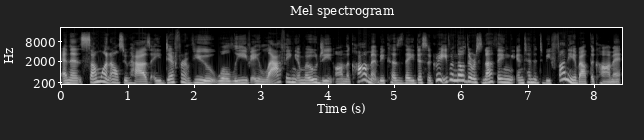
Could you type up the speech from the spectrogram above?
And then someone else who has a different view will leave a laughing emoji on the comment because they disagree, even though there was nothing intended to be funny about the comment.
